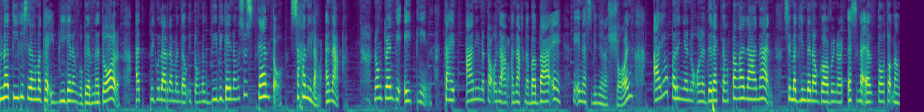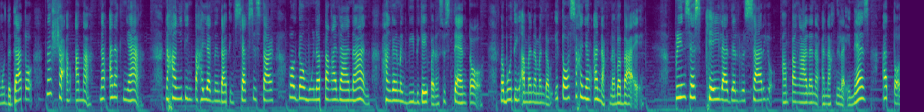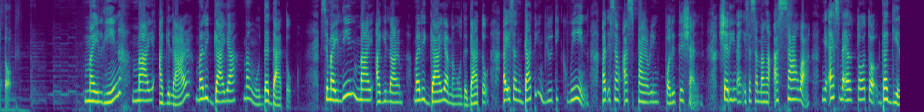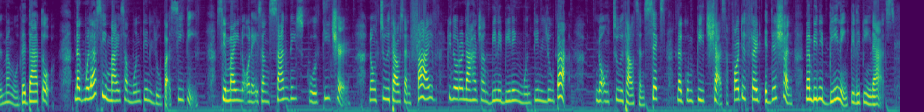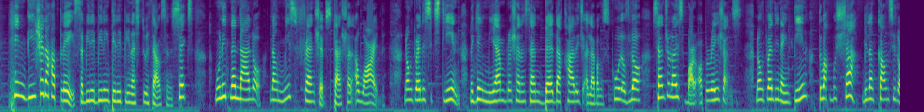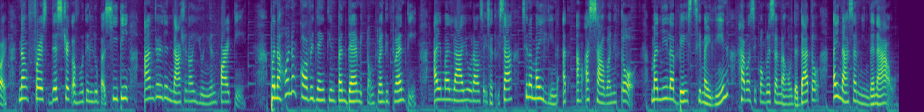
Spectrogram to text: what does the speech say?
Nanatili silang magkaibigan ng gobernador at regular naman daw itong nagbibigay ng sustento sa kanilang anak. Noong 2018, kahit anim na taon na ang anak na babae ni Ines Veneracion, ayaw pa rin niya noon na direktang pangalanan si Maguindanao Governor Esmael Toto Mangudadato na siya ang ama ng anak niya. Nakangiting pahayag ng dating sexy star, huwag daw muna pangalanan hanggang nagbibigay pa ng sustento. Mabuting ama naman daw ito sa kanyang anak na babae. Princess Kayla del Rosario ang pangalan ng anak nila Inez at Toto. Maylin May Aguilar Maligaya Manguda Dato Si Maylene May Aguilar Maligaya Mangudadato ay isang dating beauty queen at isang aspiring politician. Siya rin ang isa sa mga asawa ni Esmael Toto Gagil Mangudadato. Nagmula si May sa Muntinlupa City. Si May noon ay isang Sunday school teacher. Noong 2005, kinoronahan siyang binibining Muntinlupa. Noong 2006, nag-compete siya sa 43rd edition ng Binibining Pilipinas. Hindi siya nakaplay sa Binibining Pilipinas 2006 ngunit nanalo ng Miss Friendship Special Award. Noong 2016, naging miyembro siya ng San Beda College Alabang School of Law Centralized Bar Operations. Noong 2019, tumakbo siya bilang councilor ng 1st District of Muntinlupa City under the National Union Party. Panahon ng COVID-19 pandemic noong 2020 ay malayo raw sa isa't isa sina Maylin at ang asawa nito. Manila-based si Maylin habang si Congressman Manguda Dato ay nasa Mindanao.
